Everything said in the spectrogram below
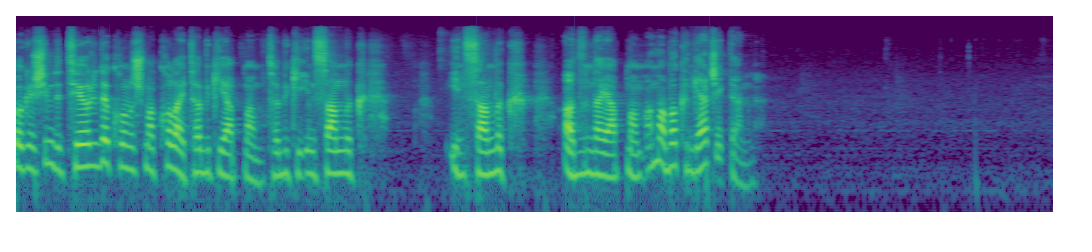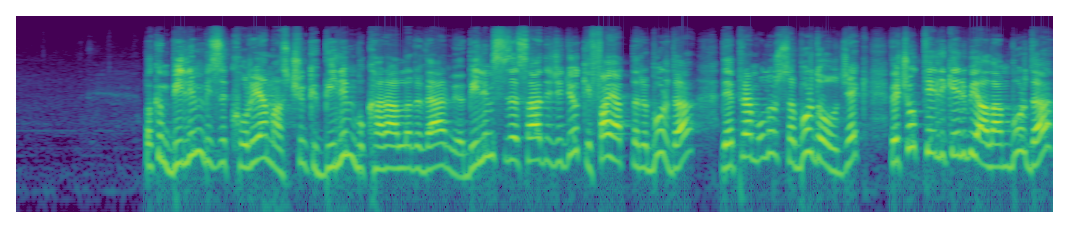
Bakın şimdi teoride konuşmak kolay. Tabii ki yapmam. Tabii ki insanlık insanlık adında yapmam. Ama bakın gerçekten mi? Bakın bilim bizi koruyamaz çünkü bilim bu kararları vermiyor. Bilim size sadece diyor ki fay hatları burada, deprem olursa burada olacak ve çok tehlikeli bir alan burada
